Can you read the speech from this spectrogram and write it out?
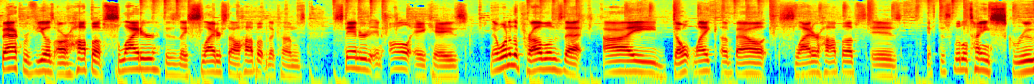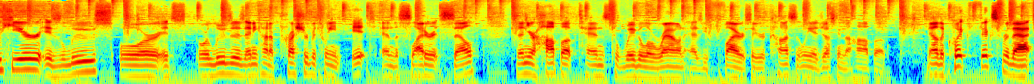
back reveals our hop-up slider. This is a slider style hop-up that comes standard in all AKs. Now one of the problems that I don't like about slider hop-ups is if this little tiny screw here is loose or it's or loses any kind of pressure between it and the slider itself, then your hop up tends to wiggle around as you fire, so you're constantly adjusting the hop up. Now the quick fix for that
